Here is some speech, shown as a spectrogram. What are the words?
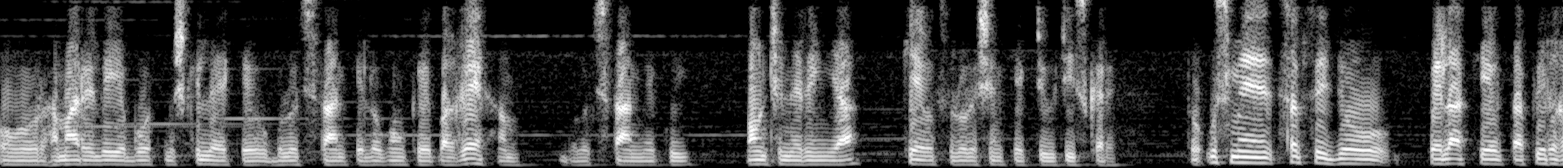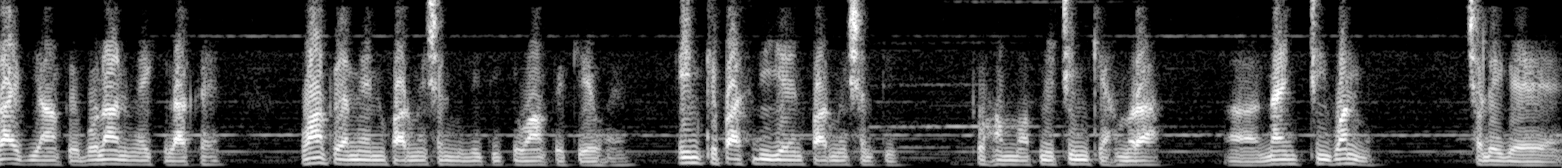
और हमारे लिए बहुत मुश्किल है कि बलूचिस्तान के लोगों के बगैर हम बलूचिस्तान में कोई माउंटेनियरिंग या केव एक्सप्लोरेशन की एक्टिविटीज़ करें। तो उसमें सबसे जो पहला केव था, फिर गायब यहाँ पे बोलान में एक इलाका है। वहाँ पे हमें इंफॉर्मेशन मिली थी कि वहाँ पे केव है। इनके पास भी ये इंफॉर्मेशन थी। तो हम अपनी टीम के हमरा नाइन्टी वन में चले गए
